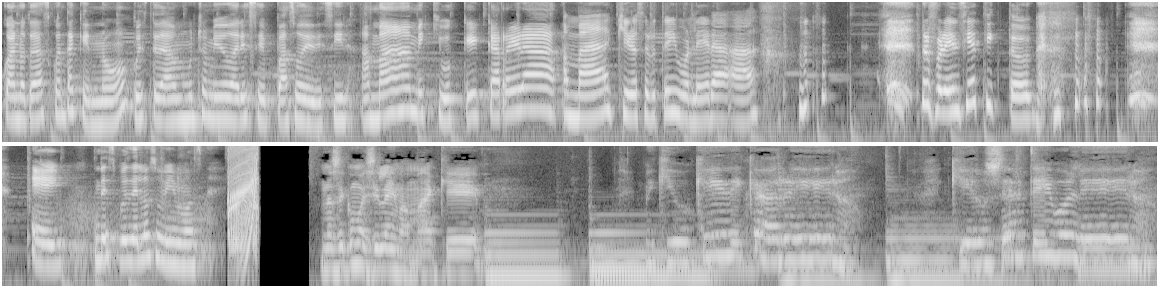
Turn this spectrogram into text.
cuando te das cuenta que no, pues te da mucho miedo dar ese paso de decir, amá, me equivoqué, carrera. Amá, quiero ser bolera. Ah. Referencia a TikTok. Ey, después de lo subimos. No sé cómo decirle a mi mamá que me equivoqué de carrera. Quiero ser bolera.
